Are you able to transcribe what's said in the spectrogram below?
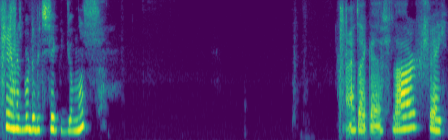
şeyimiz burada bitecek videomuz. Evet arkadaşlar şey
